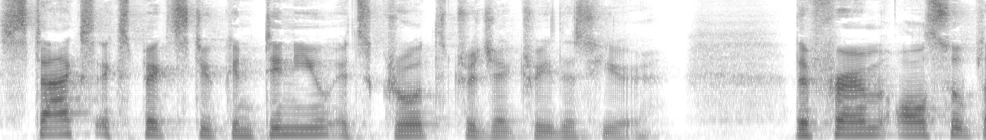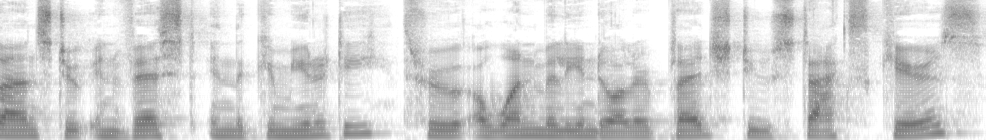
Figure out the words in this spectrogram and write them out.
Stax expects to continue its growth trajectory this year. The firm also plans to invest in the community through a $1 million pledge to Stax Cares,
